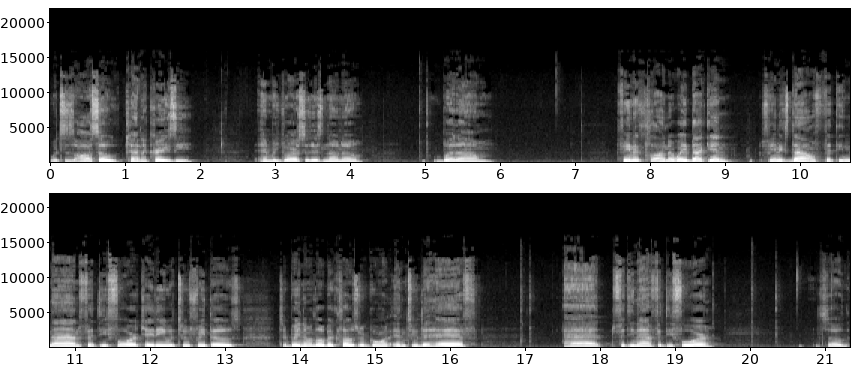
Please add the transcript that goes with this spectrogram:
which is also kind of crazy in regards to this no no. But um Phoenix clawing their way back in. Phoenix down 59 54. KD with two free throws to bring them a little bit closer going into the half at 59 54. So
